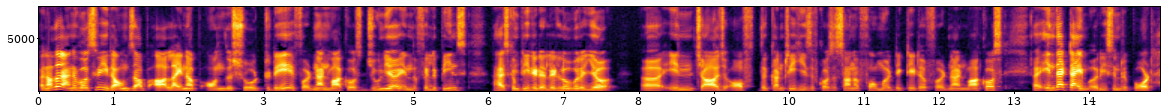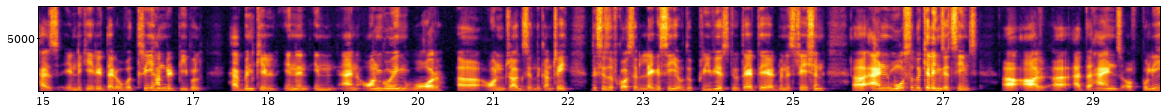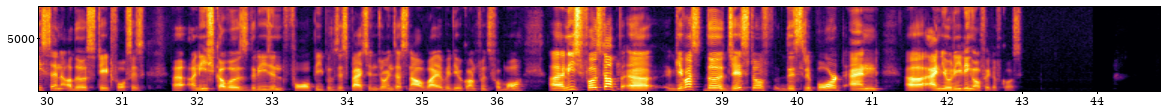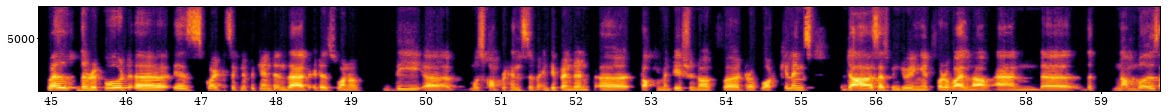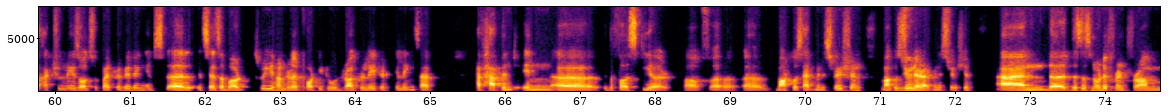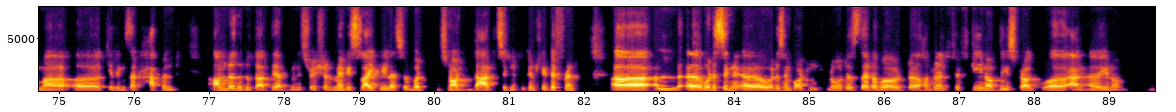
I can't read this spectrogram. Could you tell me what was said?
Another anniversary rounds up our lineup on the show today. Ferdinand Marcos Jr. in the Philippines has completed a little over a year uh, in charge of the country. He's, of course, the son of former dictator Ferdinand Marcos. Uh, in that time, a recent report has indicated that over 300 people have been killed in an, in an ongoing war uh, on drugs in the country. This is, of course, a legacy of the previous Duterte administration. Uh, and most of the killings, it seems, uh, are uh, at the hands of police and other state forces. Uh, Anish covers the region for People's Dispatch and joins us now via video conference for more. Uh, Anish, first up, uh, give us the gist of this report and uh, and your reading of it, of course. Well, the report uh, is quite significant in that it is one of the uh, most comprehensive independent uh, documentation of drug war killings. Dahas has been doing it for a while now, and the numbers actually is also quite revealing. It's it says about 342 drug-related killings have have happened in uh, the first year of uh, uh, Marcos administration, Marcos Jr. administration. And uh, this is no different from uh, killings that happened under the Duterte administration, maybe slightly lesser, but it's not that significantly different. What is what is important to note is that about uh, 115 of these drug and you know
